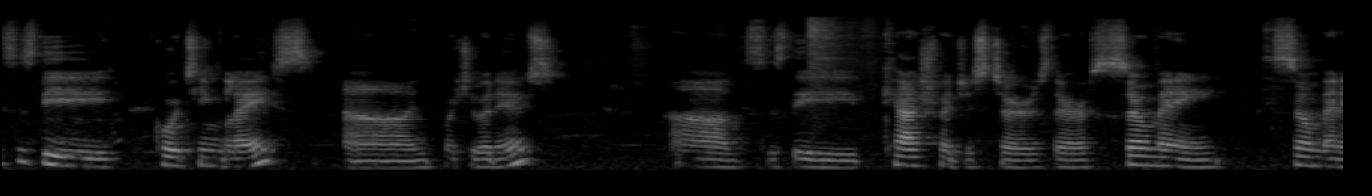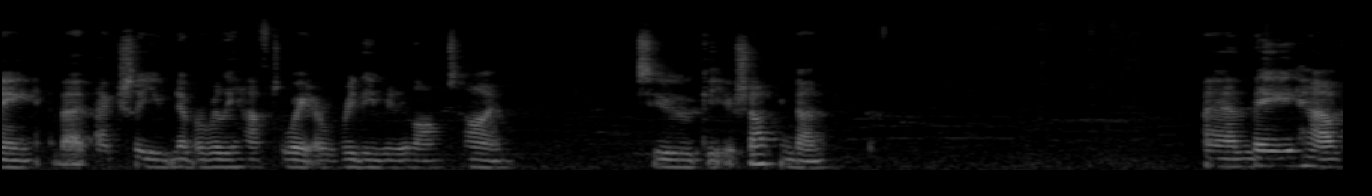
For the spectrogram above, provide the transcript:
This is the Corte Inglés uh, in Puerto Banús. Uh, this is the cash registers. There are so many, so many that actually you never really have to wait a really, really long time to get your shopping done. And they have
